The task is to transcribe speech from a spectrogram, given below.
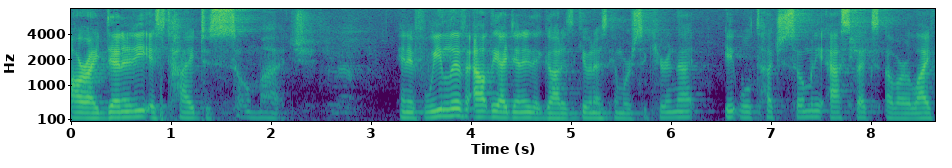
our identity is tied to so much. And if we live out the identity that God has given us and we're secure in that, it will touch so many aspects of our life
